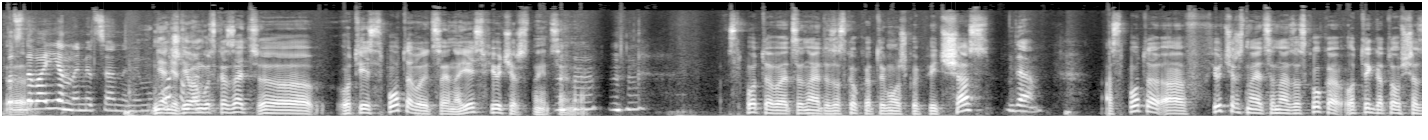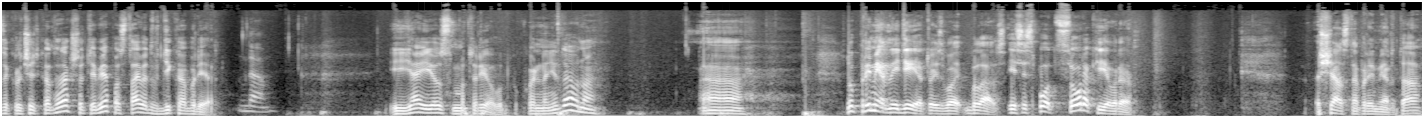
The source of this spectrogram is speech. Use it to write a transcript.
Вот с э, довоенными ценами мы Нет, нет, можем я вам могу сказать, э, вот есть спотовые цены, а есть фьючерсные цены. Спотовая цена это за сколько ты можешь купить сейчас, Да. а спота, а фьючерсная цена за сколько, вот ты готов сейчас заключить контракт, что тебе поставят в декабре. Да. И я ее смотрел вот буквально недавно. А, Ну, примерная идея, то есть была, если спот 40 евро, сейчас, например, да,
